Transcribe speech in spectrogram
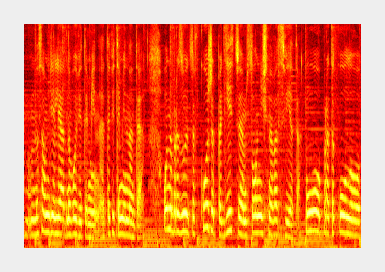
на самом деле, одного витамина. Это витамина D. Он образуется в коже под действием солнечного света. По протоколу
